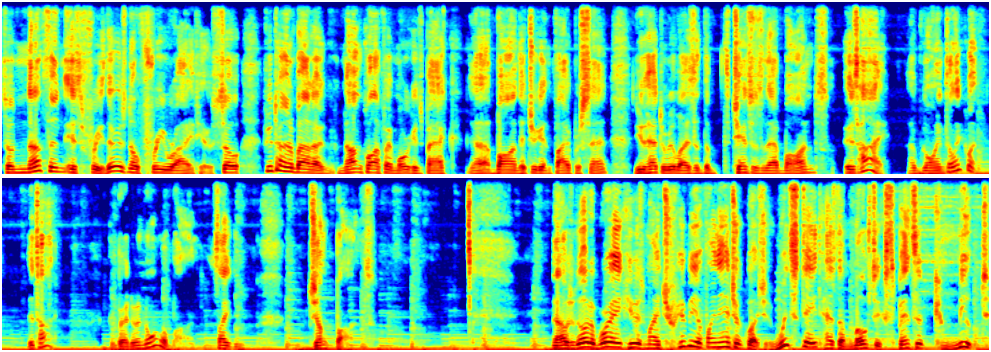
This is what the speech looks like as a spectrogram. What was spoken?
So nothing is free. There is no free ride here. So if you're talking about a non-qualified mortgage back uh, bond that you're getting 5%, you have to realize that the chances of that bond is high of going delinquent. It's high compared to a normal bond. It's like junk bonds. Now, as we go to break, here's my trivia financial question. Which state has the most expensive commute?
